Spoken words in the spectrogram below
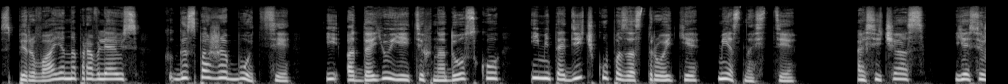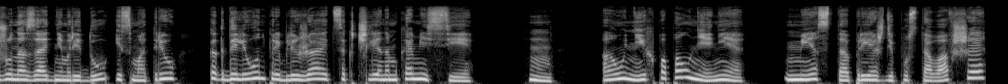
Сперва я направляюсь к госпоже Ботти и отдаю ей технодоску и методичку по застройке местности. А сейчас я сижу на заднем ряду и смотрю, как Леон приближается к членам комиссии. Хм, а у них пополнение. Место, прежде пустовавшее,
